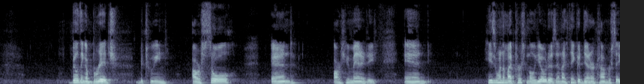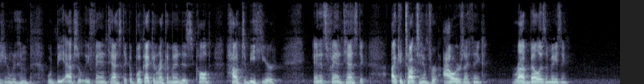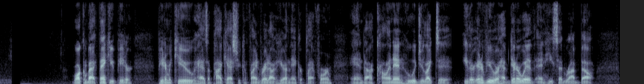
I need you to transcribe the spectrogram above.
building a bridge between our soul and our humanity. And he's one of my personal Yodas, and I think a dinner conversation with him would be absolutely fantastic. A book I can recommend is called How to Be Here, and it's fantastic. I could talk to him for hours, I think. Rob Bell is amazing. Welcome back. Thank you, Peter. Peter McHugh has a podcast you can find right out here on the Anchor platform. And uh, calling in, who would you like to either interview or have dinner with? And he said Rob Bell.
